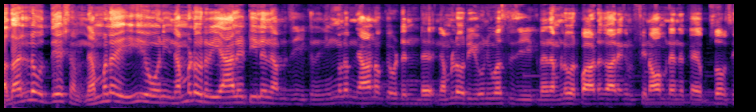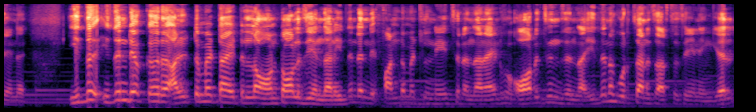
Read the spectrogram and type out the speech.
അതല്ല ഉദ്ദേശം. നമ്മൾ ഈ യോനി നമ്മുടെ ഒരു റിയാലിറ്റിയിൽ നമ്മൾ ജീവിക്കുന്നത് നിങ്ങളും ഞാനൊക്കെ ഇവിടെ ഉണ്ട് നമ്മൾ ഒരു യൂണിവേഴ്സിൽ ജീവിക്കുന്നത് നമ്മൾ ഒരുപാട് കാര്യങ്ങൾ ഫിനോമിനൻ ഒക്കെ ഒബ്സർവ് ചെയ്യുന്നത്. ഇത് ഇതിന്റെ ഒക്കെ ഒരു അൾട്ടിമേറ്റ് ആയിട്ടുള്ള ഓണ്ടോളജി എന്താണ്? ഇതിന്റെ ഫണ്ടമെന്റൽ നേച്ചർ എന്താണ്? അതിന്റെ ഓറിജിൻസ് എന്താണ്? ഇതിനെ കുറിച്ചാണ് ചർച്ച ചെയ്യണമെങ്കിൽ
